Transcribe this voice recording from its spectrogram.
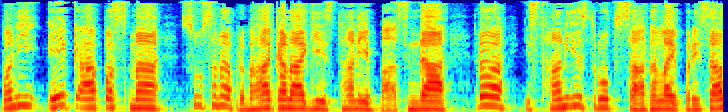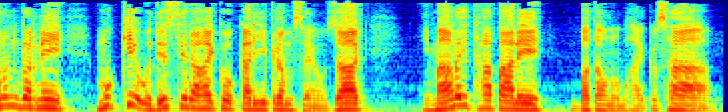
पनि एक आपसमा सूचना प्रवाहका लागि स्थानीय बासिन्दा र स्थानीय स्रोत साधनलाई परिचालन गर्ने मुख्य उद्देश्य रहेको कार्यक्रम संयोजक हिमालय थापाले बताउनु भएको छ।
